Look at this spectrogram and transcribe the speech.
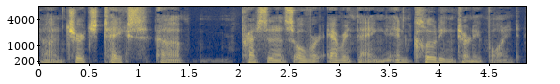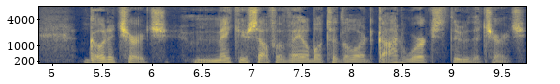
Uh, church takes uh, precedence over everything, including Turning Point. Go to church. Make yourself available to the Lord. God works through the church,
